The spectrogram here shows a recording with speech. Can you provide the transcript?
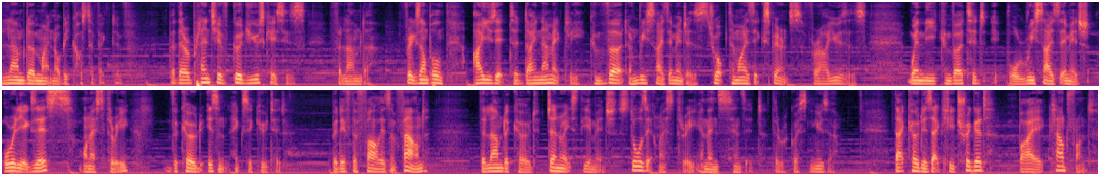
Lambda might not be cost effective. But there are plenty of good use cases for Lambda. For example, I use it to dynamically convert and resize images to optimize the experience for our users. When the converted or resized image already exists on S3, the code isn't executed. But if the file isn't found, the Lambda code generates the image, stores it on S3, and then sends it to the requesting user. That code is actually triggered by CloudFront,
